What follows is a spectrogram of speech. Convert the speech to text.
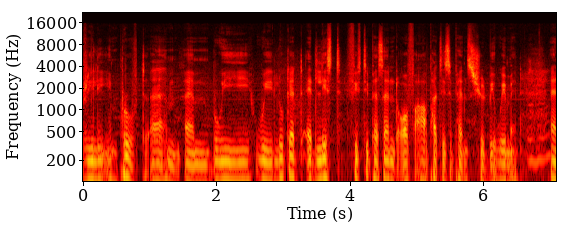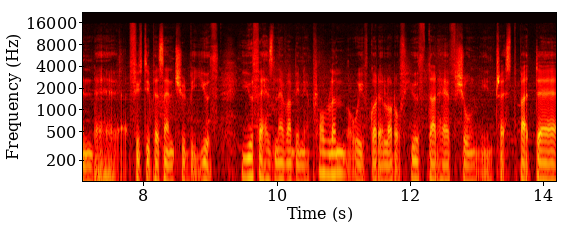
really improved. Um, um, we we look at at least 50% of our participants should be women, mm-hmm. and 50% uh, should be youth. Youth has never been a problem. We've got a lot of youth that have shown interest, but uh,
